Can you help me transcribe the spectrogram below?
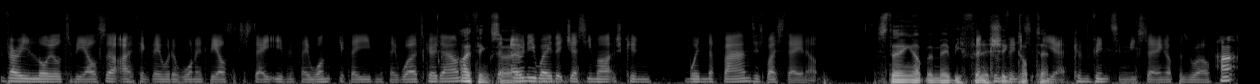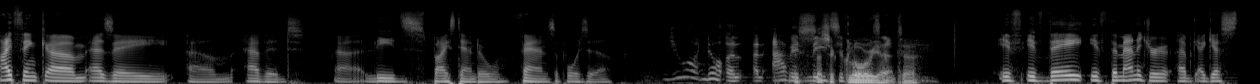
very loyal to Bielsa. I think they would have wanted Bielsa to stay even if they want if they even if they were to go down. I think the so. The only way that Jesse Marsch can win the fans is by staying up. Staying up and maybe and finishing convinc- top ten. Yeah, convincingly staying up as well. I, I think um, as a um, avid uh, Leeds bystander fan supporter, You are not a, an avid It's such a glory hunter. if if they if the manager I, I guess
